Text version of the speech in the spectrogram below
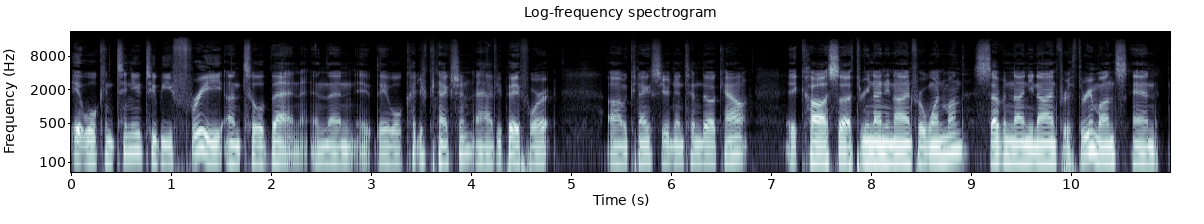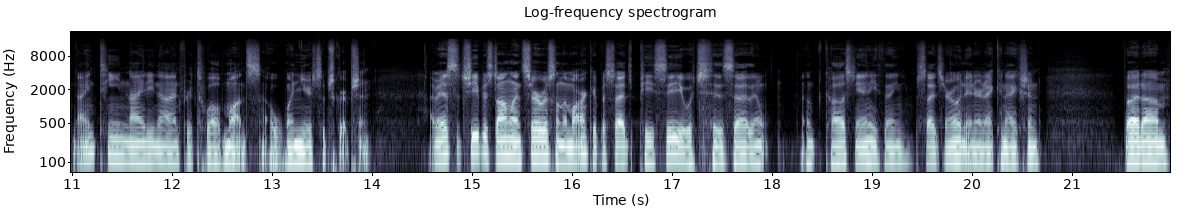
it will continue to be free until then, and then it, they will cut your connection and have you pay for it. Um, it connects to your Nintendo account. It costs uh, $3.99 for one month, $7.99 for three months, and $19.99 for 12 months, a one year subscription. I mean, it's the cheapest online service on the market besides PC, which is uh, they don't, don't cost you anything besides your own internet connection. But um,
